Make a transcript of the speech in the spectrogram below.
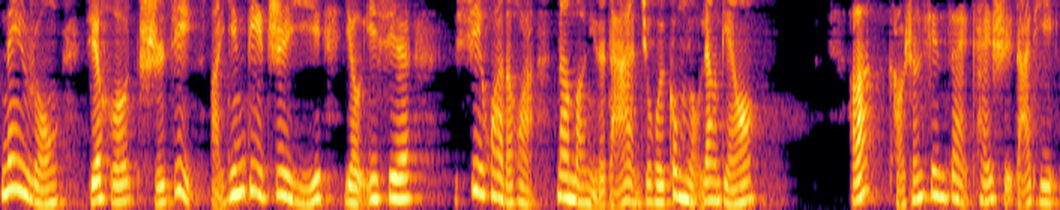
内容结合实际啊，因地制宜，有一些细化的话，那么你的答案就会更有亮点哦。好了，考生现在开始答题。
